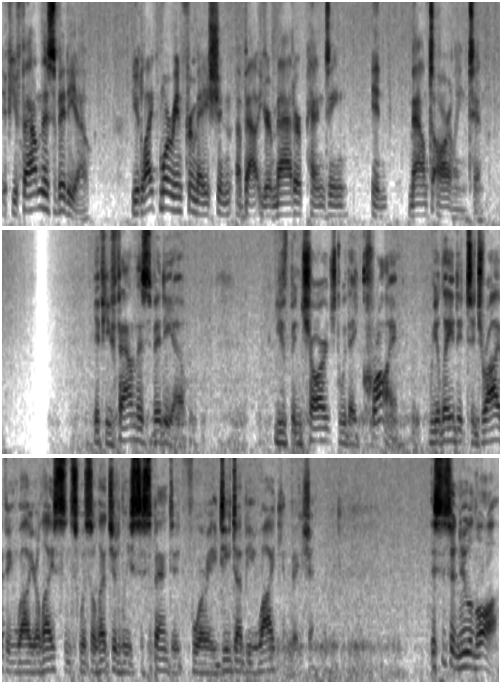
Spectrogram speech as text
If you found this video, you'd like more information about your matter pending in Mount Arlington. If you found this video, you've been charged with a crime related to driving while your license was allegedly suspended for a DWI conviction. This is a new law.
